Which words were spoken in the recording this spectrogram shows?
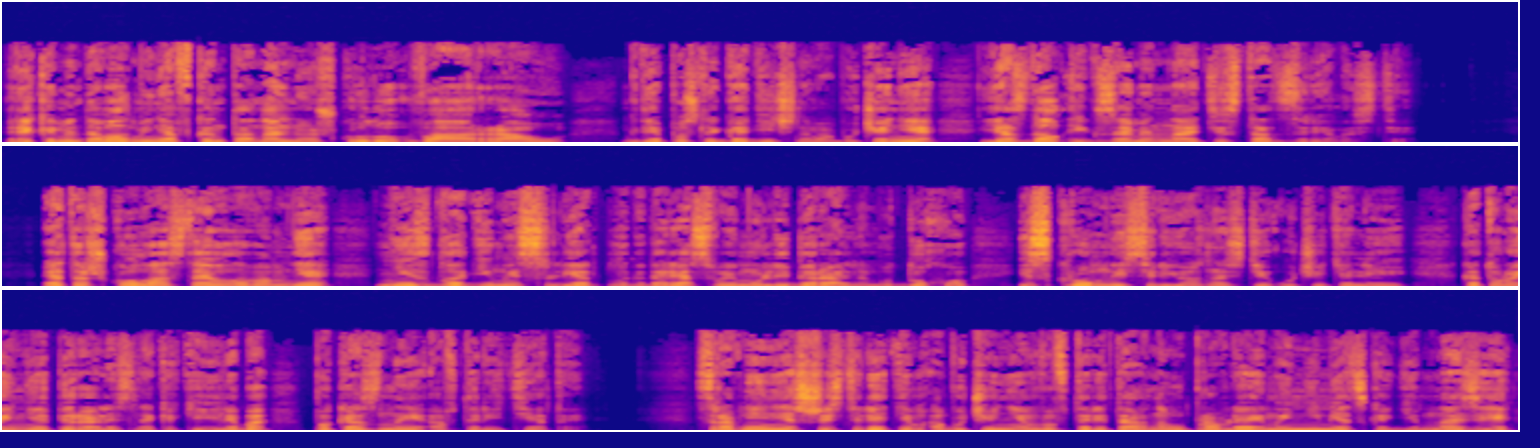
рекомендовал меня в кантональную школу в Аарау, где после годичного обучения я сдал экзамен на аттестат зрелости. Эта школа оставила во мне неизгладимый след благодаря своему либеральному духу и скромной серьезности учителей, которые не опирались на какие-либо показные авторитеты. Сравнение с шестилетним обучением в авторитарно управляемой немецкой гимназии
